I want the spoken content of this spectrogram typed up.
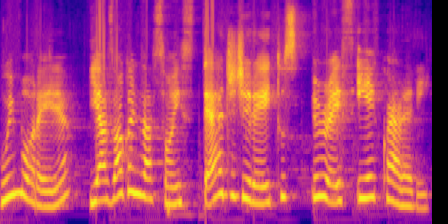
Rui Moreira, e as organizações Terra de Direitos e Race e Equality.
